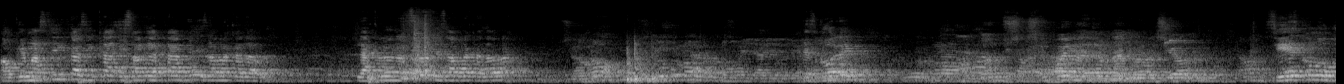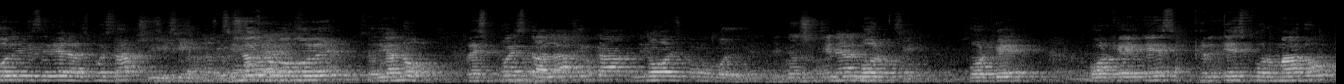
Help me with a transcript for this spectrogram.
Aunque masticas y, y sabe a carne, es abracadabra. La clonación es abracadabra. ¿Es golem? Si es como golem, ¿qué sería la respuesta? Sí, sí. Si no es como golem, sería no. Respuesta lógica, no es como golem. Entonces tiene algo. Porque, porque es, es formado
